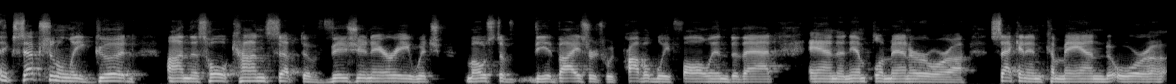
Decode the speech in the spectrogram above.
exceptionally good on this whole concept of visionary, which most of the advisors would probably fall into that, and an implementer or a second in command or a,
